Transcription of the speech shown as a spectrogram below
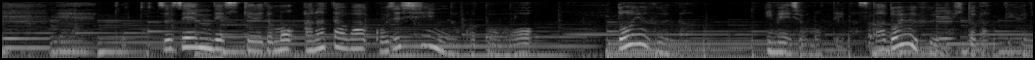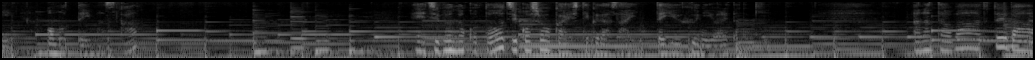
えーと、突然ですけれどもあなたはご自身のことをどういうふうなイメージを持っていますか？どういうふうな人だっていうふうに思っていますか、えー、自分のことを自己紹介してくださいっていうふうに言われた時。あなたは例えば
